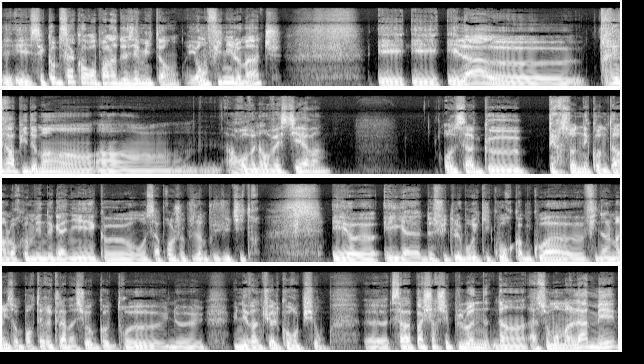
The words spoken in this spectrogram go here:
et, c'est comme ça qu'on reprend la deuxième mi-temps et on finit le match. Et, là, très rapidement, en, en, en revenant au vestiaire, on sent que personne n'est content alors qu'on vient de gagner et qu'on s'approche de plus en plus du titre. Et euh, il y a de suite le bruit qui court comme quoi euh, finalement ils ont porté réclamation contre une, une éventuelle corruption. Euh, ça va pas chercher plus loin à ce moment-là, mais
